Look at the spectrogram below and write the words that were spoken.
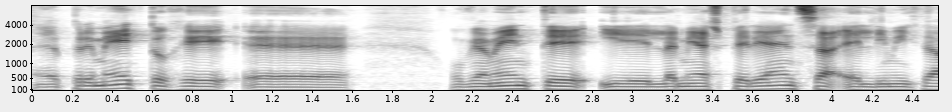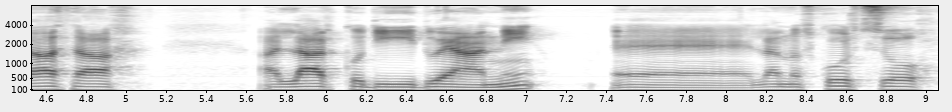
Eh, premetto che ovviamente la mia esperienza è limitata all'arco di due anni. Eh, l'anno scorso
